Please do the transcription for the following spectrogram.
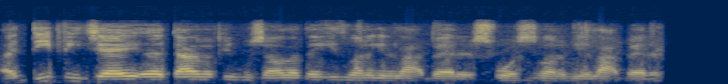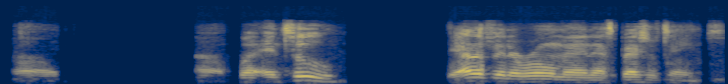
a DPJ, uh, Donovan Peoples Jones, I think he's going to get a lot better. Schwartz is going to be a lot better. Um, uh, but and two, the elephant in the room, man, that special teams.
